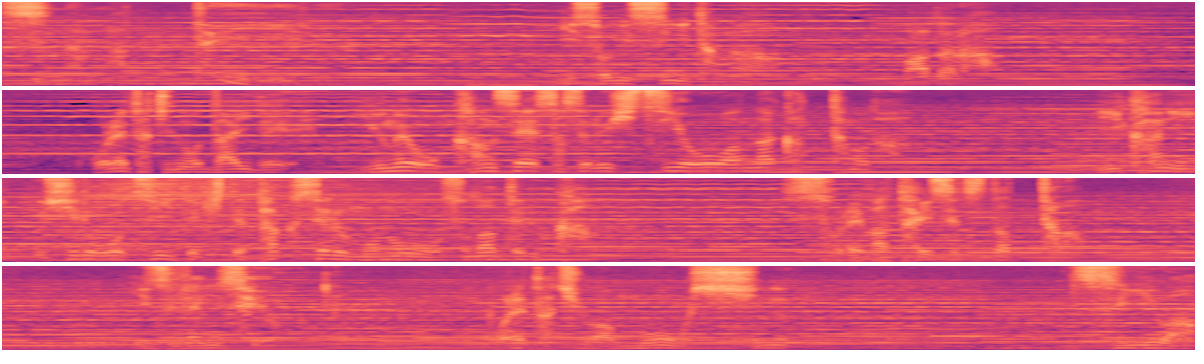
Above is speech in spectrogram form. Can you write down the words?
つながっている急ぎすぎたがまだら俺たちの代で夢を完成させる必要はなかったのだ いかに後ろをついてきて託せるものを育てるかそれが大切だったいずれにせよ俺たちはもう死ぬ次は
